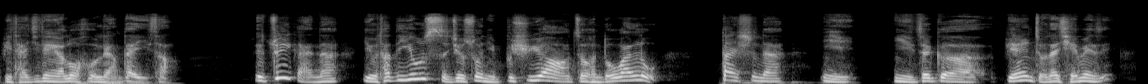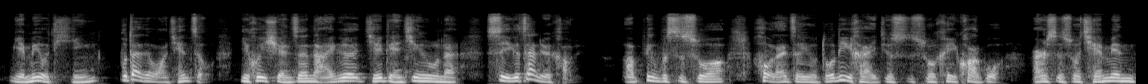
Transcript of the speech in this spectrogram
比台积电要落后两代以上。所以追赶呢有它的优势，就是说你不需要走很多弯路，但是呢，你你这个别人走在前面也没有停，不断的往前走，你会选择哪一个节点进入呢？是一个战略考虑啊，并不是说后来者有多厉害，就是说可以跨过，而是说前面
